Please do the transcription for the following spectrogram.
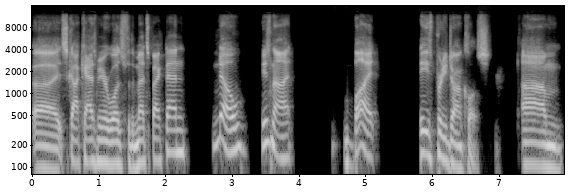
uh, Scott Kazmir was for the Mets back then? No, he's not. But he's pretty darn close. Um,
